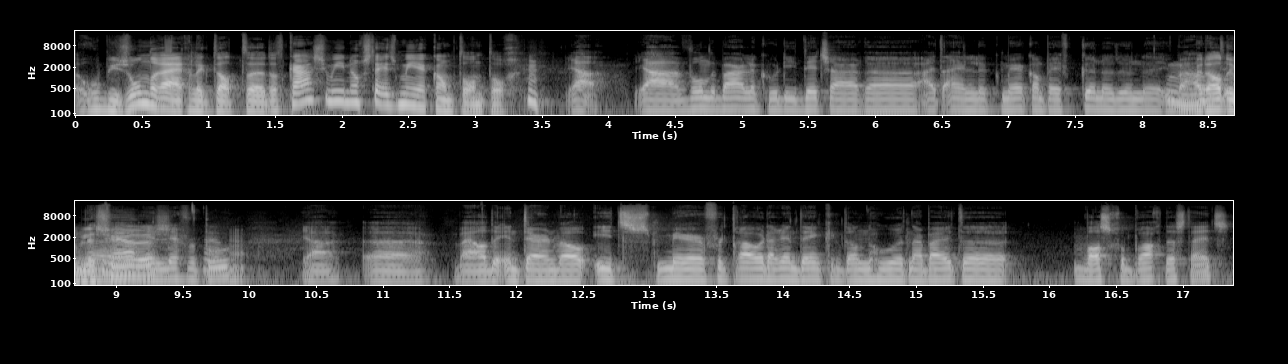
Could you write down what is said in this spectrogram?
Hoe bijzonder eigenlijk dat, dat Casimir nog steeds meerkamp dan, toch? Ja, ja, wonderbaarlijk hoe die dit jaar uh, uiteindelijk meerkamp heeft kunnen doen. Uh, überhaupt Met al die blessures. in Liverpool. Ja, ja uh, wij hadden intern wel iets meer vertrouwen daarin, denk ik, dan hoe het naar buiten was gebracht destijds.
